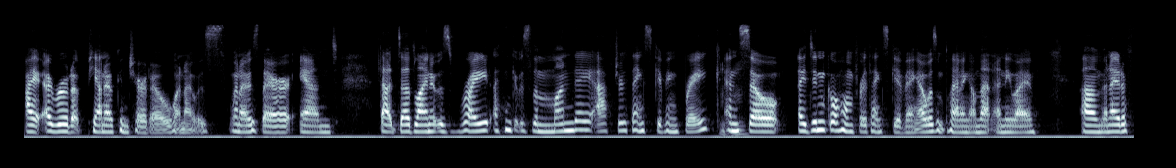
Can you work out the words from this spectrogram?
I, I wrote a piano concerto when I was when I was there, and that deadline it was right. I think it was the Monday after Thanksgiving break, and Mhm. so I didn't go home for Thanksgiving. I wasn't planning on that anyway. Um, and I had f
